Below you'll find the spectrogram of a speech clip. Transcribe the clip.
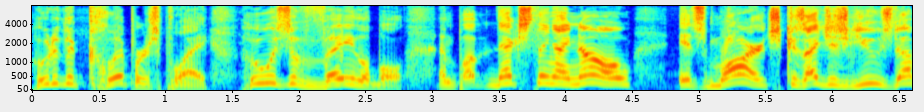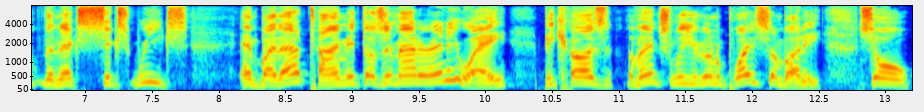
Who do the Clippers play? Who is available? And bu- next thing I know, it's March because I just used up the next six weeks. And by that time, it doesn't matter anyway because eventually you're going to play somebody. So,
